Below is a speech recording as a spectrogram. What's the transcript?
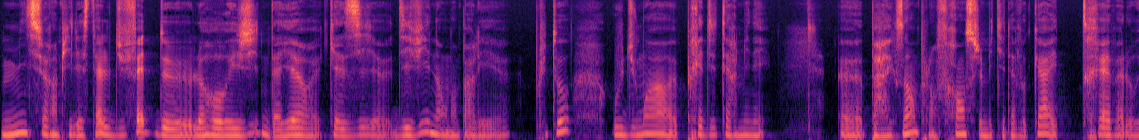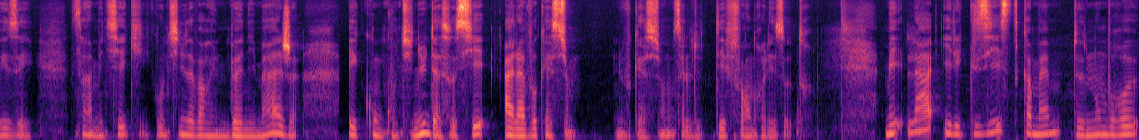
mis sur un piédestal du fait de leur origine, d'ailleurs quasi euh, divine, on en parlait euh, plus tôt, ou du moins euh, par exemple, en France, le métier d'avocat est très valorisé. C'est un métier qui continue d'avoir une bonne image et qu'on continue d'associer à la vocation. Une vocation, celle de défendre les autres. Mais là, il existe quand même de nombreux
